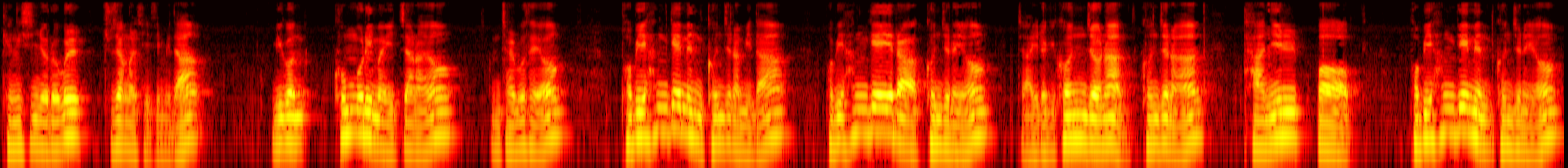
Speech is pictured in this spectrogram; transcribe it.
갱신 요력을 주장할 수 있습니다. 이건 건물이만 있잖아요. 그럼 잘 보세요. 법이 한 개면 건전합니다. 법이 한 개라 건전해요. 자, 이렇게 건전한, 건전한 단일법. 법이 한 개면 건전해요.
